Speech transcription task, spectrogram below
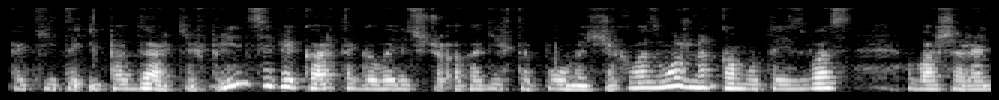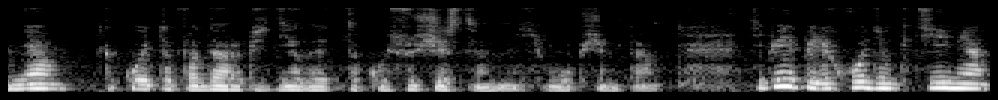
какие-то и подарки. В принципе, карта говорит, что о каких-то помощях. Возможно, кому-то из вас ваша родня какой-то подарок сделает такой существенный, в общем-то. Теперь переходим к теме,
